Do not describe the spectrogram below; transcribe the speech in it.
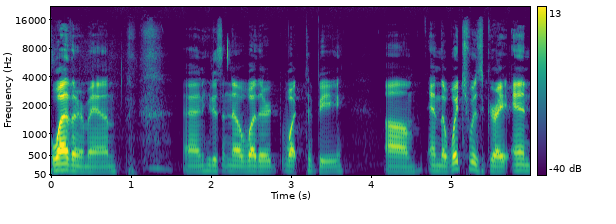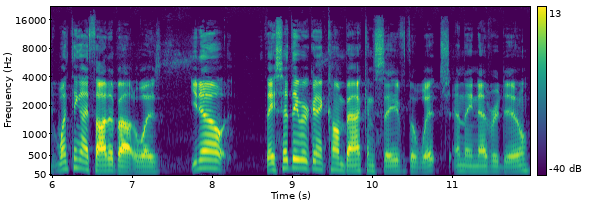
Whetherman, and he doesn't know whether what to be. Um, and the witch was great. And one thing I thought about was, you know, they said they were going to come back and save the witch, and they never do.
